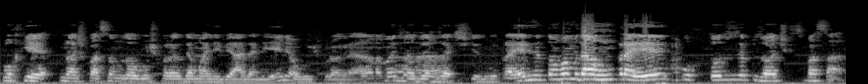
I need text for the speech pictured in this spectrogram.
Porque nós passamos alguns programas, demos uma aliviada nele, alguns programas, mas não demos excuse me pra eles, então vamos dar um pra ele por todos os episódios que se passaram.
